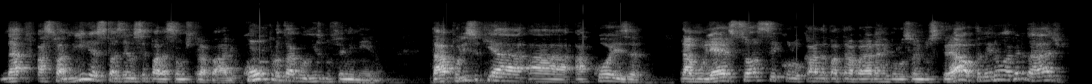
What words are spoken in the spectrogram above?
na, as famílias fazendo separação de trabalho com protagonismo feminino. Tá? Por isso que a, a, a coisa da mulher só ser colocada para trabalhar na Revolução Industrial também não é verdade.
